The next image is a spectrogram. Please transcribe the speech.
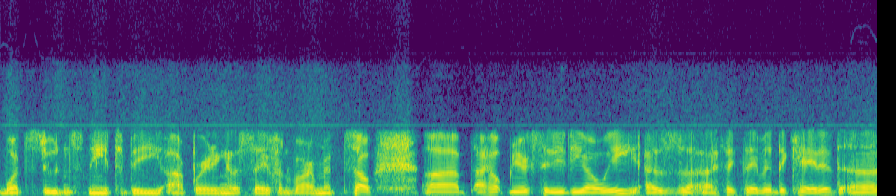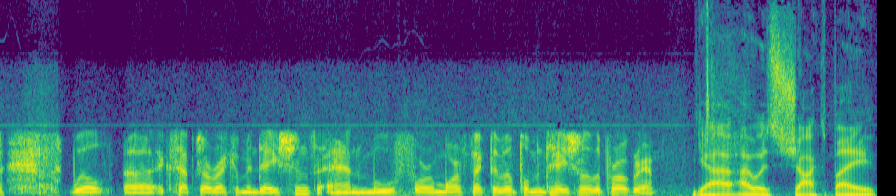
what students need to be operating in a safe environment. So uh, I hope New York City DOE, as uh, I think they've indicated, uh, will uh, accept our recommendations and move for a more effective implementation of the program. Yeah, I was shocked by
